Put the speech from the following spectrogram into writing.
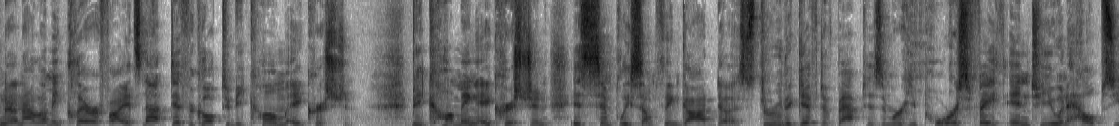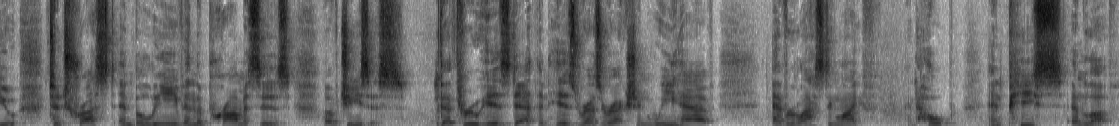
Now, now, let me clarify it's not difficult to become a Christian. Becoming a Christian is simply something God does through the gift of baptism, where He pours faith into you and helps you to trust and believe in the promises of Jesus. That through His death and His resurrection, we have everlasting life and hope and peace and love.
